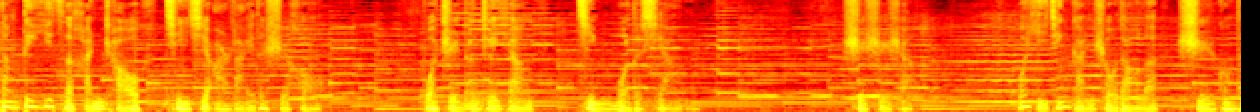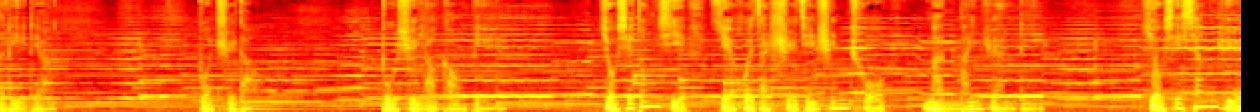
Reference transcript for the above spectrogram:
当第一次寒潮侵袭而来的时候，我只能这样静默的想。事实上，我已经感受到了时光的力量。我知道，不需要告别，有些东西也会在时间深处慢慢远离。有些相遇，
